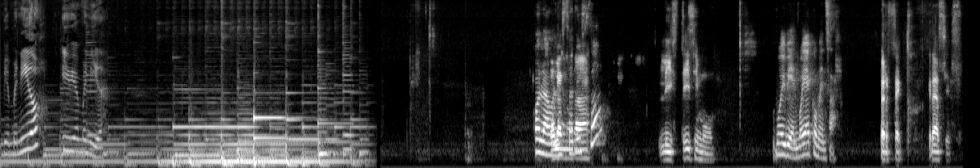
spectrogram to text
Bienvenido y bienvenida. Hola, hola, ¿estás listo? Listísimo. Muy bien, voy a comenzar. Perfecto, gracias.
